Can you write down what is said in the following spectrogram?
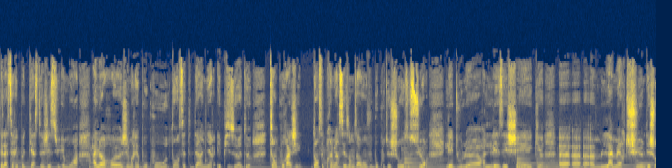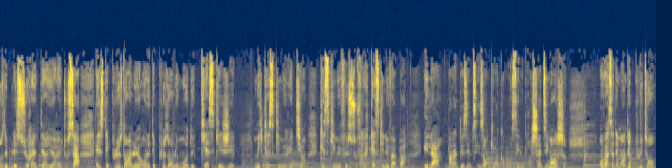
de la série podcast Jésus et moi. Alors, euh, j'aimerais beaucoup, dans cette dernière épisode, t'encourager. Dans cette première saison, nous avons vu beaucoup de choses sur les douleurs, les échecs, euh, euh, l'amertume, des choses, des blessures intérieures et tout ça. Et c'était plus dans le, on était plus dans le mode qu'est-ce j'ai, mais qu'est-ce qui me retient, qu'est-ce qui me fait souffrir, qu'est-ce qui ne va pas? Et là, dans la deuxième saison qui va commencer le prochain dimanche, on va se demander plutôt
